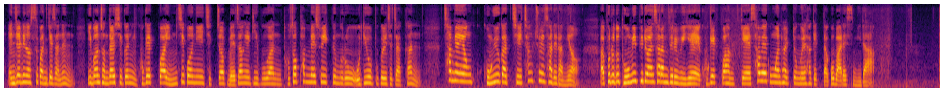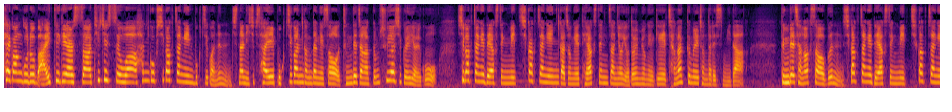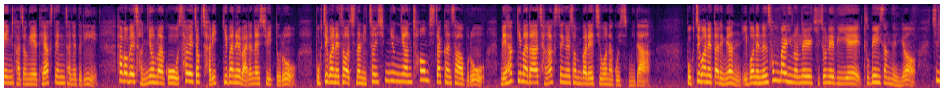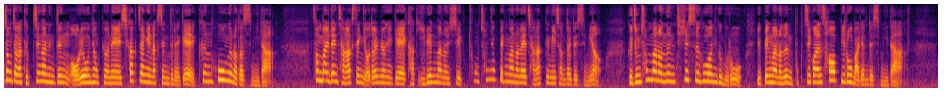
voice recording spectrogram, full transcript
엔젤리너스 관계자는 이번 전달식은 고객과 임직원이 직접 매장에 기부한 도서 판매 수익금으로 오디오북을 제작한 참여형 공유 가치 창출 사례라며 앞으로도 도움이 필요한 사람들을 위해 고객과 함께 사회공헌 활동을 하겠다고 말했습니다. 태광그룹 IT 계열사 티시스와 한국시각장애인 복지관은 지난 24일 복지관 강당에서 등대장학금 수여식을 열고 시각장애 대학생 및 시각장애인 가정의 대학생 자녀 8명에게 장학금을 전달했습니다. 등대 장학 사업은 시각장애 대학생 및 시각장애인 가정의 대학생 자녀들이 학업에 전념하고 사회적 자립 기반을 마련할 수 있도록 복지관에서 지난 2016년 처음 시작한 사업으로 매 학기마다 장학생을 선발해 지원하고 있습니다. 복지관에 따르면 이번에는 선발 인원을 기존에 비해 2배 이상 늘려 신청자가 급증하는 등 어려운 형편의 시각장애인 학생들에게 큰 호응을 얻었습니다. 선발된 장학생 8명에게 각 200만원씩 총 1,600만원의 장학금이 전달됐으며 그중 1,000만원은 티시스 후원금으로 600만원은 복지관 사업비로 마련됐습니다.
